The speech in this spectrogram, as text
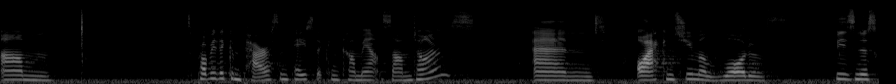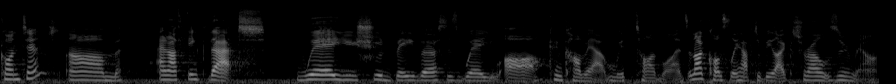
um, it's probably the comparison piece that can come out sometimes. And I consume a lot of business content. Um, and I think that where you should be versus where you are can come out with timelines. And I constantly have to be like, Sharelle, zoom out.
